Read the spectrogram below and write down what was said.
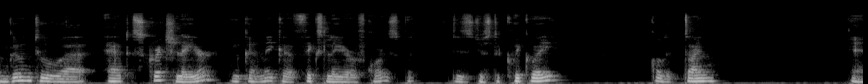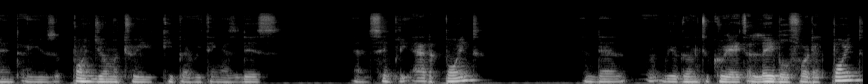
I'm going to uh, add a scratch layer. You can make a fixed layer of course, but this is just a quick way. Call it time. And I use a point geometry, keep everything as it is. And simply add a point. And then we're going to create a label for that point.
